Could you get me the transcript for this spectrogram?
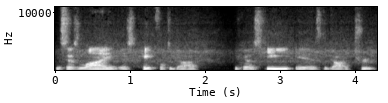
He says lying is hateful to God because he is the God of truth.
